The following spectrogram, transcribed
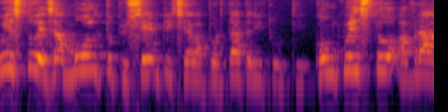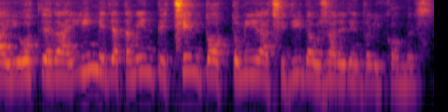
Questo è già molto più semplice alla portata di tutti. Con questo avrai, otterrai immediatamente 108.000 CD da usare dentro l'e-commerce.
